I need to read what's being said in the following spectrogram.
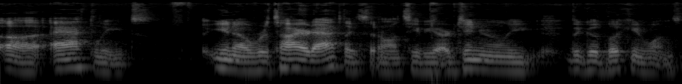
uh, athletes, you know, retired athletes that are on TV are genuinely the good-looking ones.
